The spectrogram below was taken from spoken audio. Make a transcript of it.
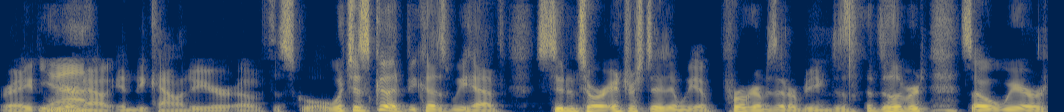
right? We are now in the calendar year of the school, which is good because we have students who are interested and we have programs that are being des- delivered. So we are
